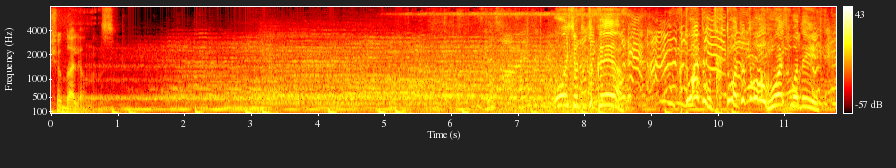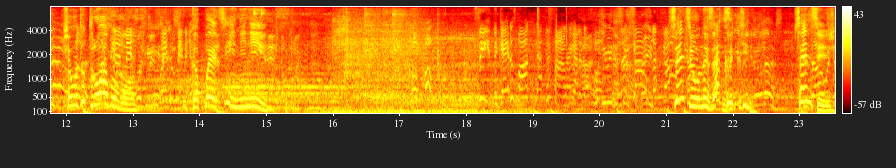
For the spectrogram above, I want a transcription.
Що далі у нас? Ой, що тут таке? Хто тут? Хто тут? О, господи! Що ми тут робимо? Капець, ні, ні, ні. В сенсі вони закриті. В сенсі.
